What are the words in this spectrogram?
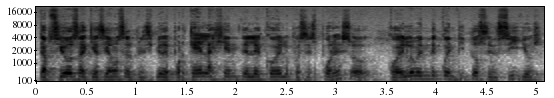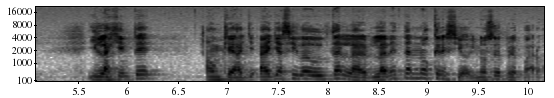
capciosa que hacíamos al principio de por qué la gente lee Coelho, pues es por eso. Coelho vende cuentitos sencillos y la gente, aunque haya, haya sido adulta, la, la neta no creció y no se preparó.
